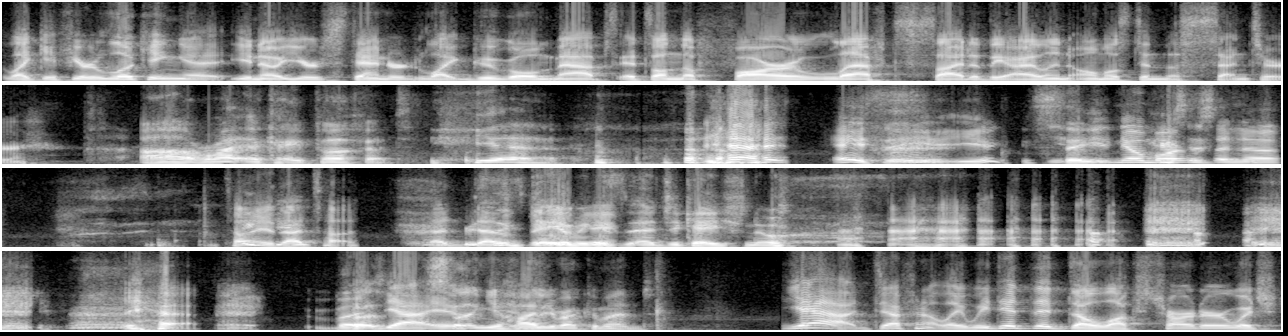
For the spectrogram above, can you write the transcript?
like if you're looking at, you know, your standard like Google Maps, it's on the far left side of the island almost in the center. Ah, right. Okay, perfect. Yeah. hey, see, you, you, See? you know more than uh I'm telling you that that video gaming game. isn't educational, yeah. But, but yeah, it- something you highly recommend. Yeah, definitely. We did the deluxe charter, which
